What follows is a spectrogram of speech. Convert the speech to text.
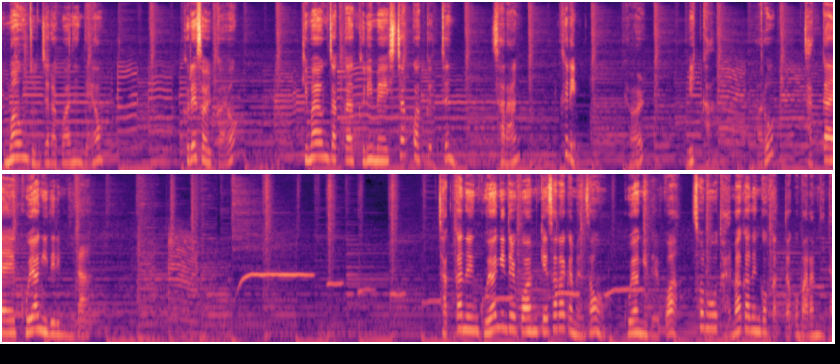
고마운 존재라고 하는데요. 그래서일까요? 김하영 작가 그림의 시작과 끝은 사랑, 크림, 별, 미카, 바로 작가의 고양이들입니다. 작가는 고양이들과 함께 살아가면서 고양이들과 서로 닮아가는 것 같다고 말합니다.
